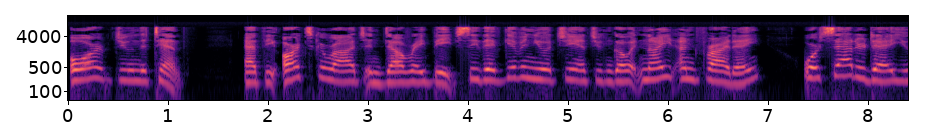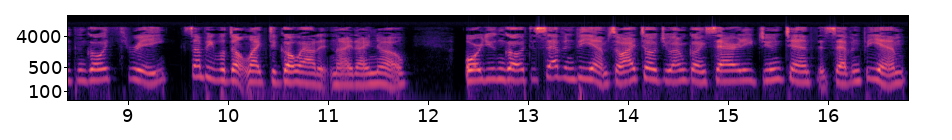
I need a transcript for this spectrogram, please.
or June the 10th at the Arts Garage in Delray Beach. See, they've given you a chance. You can go at night on Friday or Saturday. You can go at 3. Some people don't like to go out at night, I know. Or you can go at the 7 p.m. So I told you I'm going Saturday, June 10th at 7 p.m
